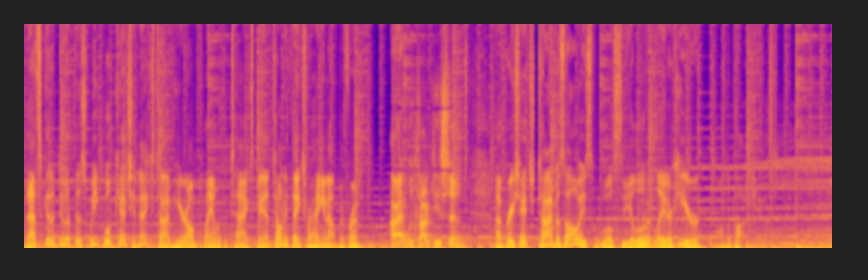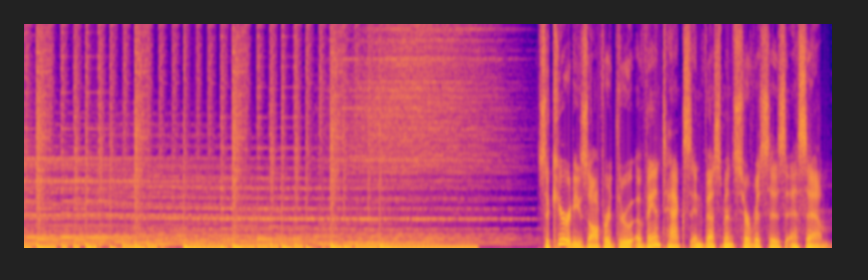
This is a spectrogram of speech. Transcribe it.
that's going to do it this week. We'll catch you next time here on Plan with the Tax Man. Tony, thanks for hanging out, my friend. All right, we'll talk to you soon. I appreciate your time as always. We'll see you a little bit later here on the podcast. Securities offered through Avantax Investment Services SM.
